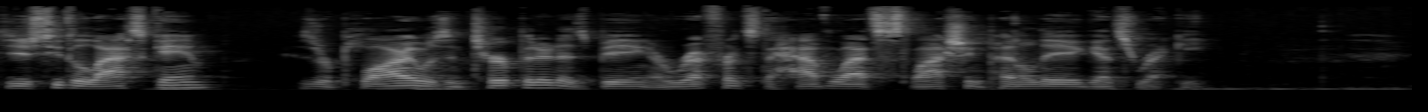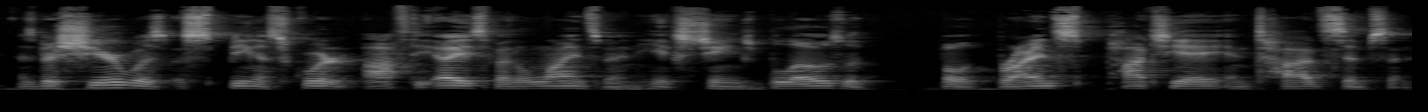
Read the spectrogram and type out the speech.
"Did you see the last game?" His reply was interpreted as being a reference to Havlat's slashing penalty against Recchi. As Brashear was being escorted off the ice by the linesman, he exchanged blows with both Brian Pothier and Todd Simpson.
